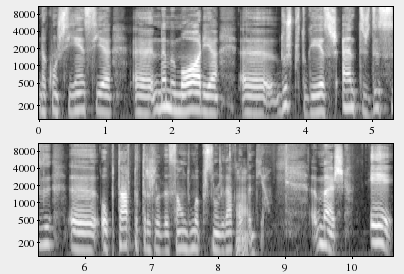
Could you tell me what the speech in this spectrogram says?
na consciência, uh, na memória dos portugueses antes de se optar pela trasladação de uma personalidade ah. para o panteão. Mas é,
